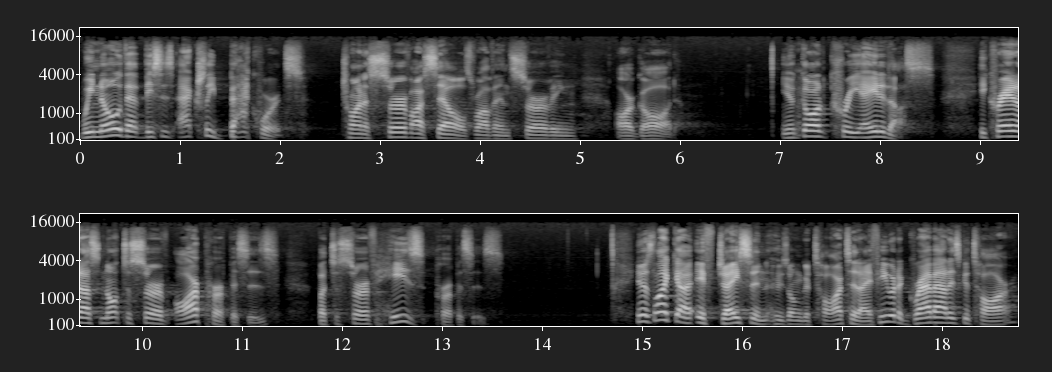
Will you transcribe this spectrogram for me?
We know that this is actually backwards, trying to serve ourselves rather than serving our God. You know, God created us. He created us not to serve our purposes, but to serve His purposes. You know, it's like uh, if Jason, who's on guitar today, if he were to grab out his guitar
